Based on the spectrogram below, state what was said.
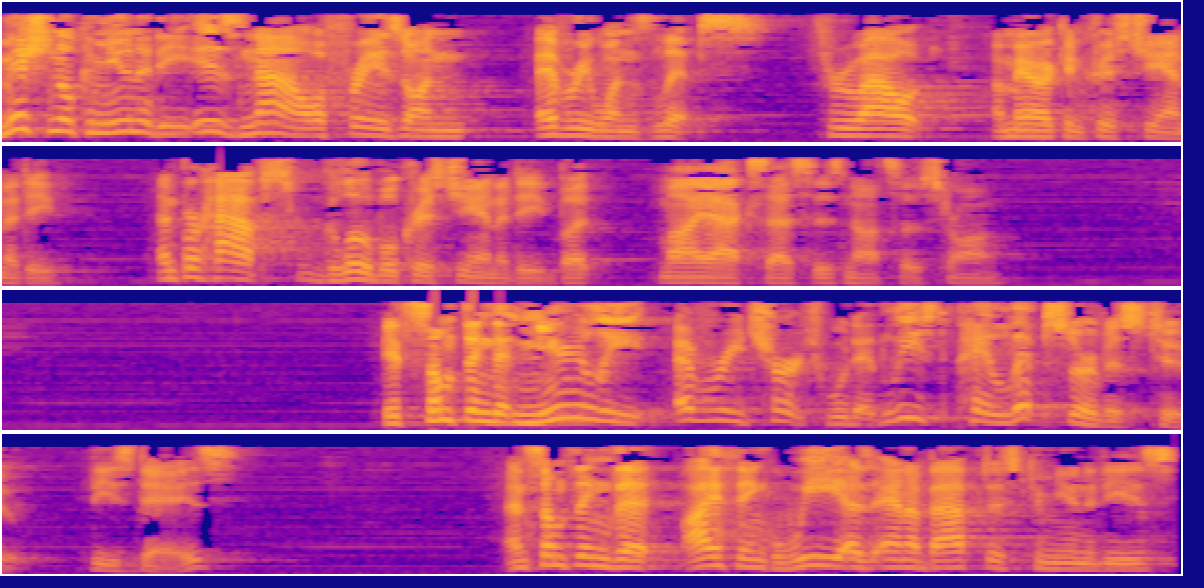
Missional community is now a phrase on everyone's lips throughout American Christianity, and perhaps global Christianity, but my access is not so strong. It's something that nearly every church would at least pay lip service to these days. And something that I think we as Anabaptist communities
